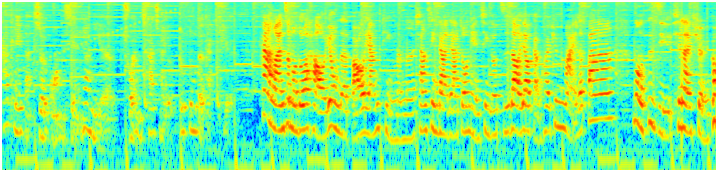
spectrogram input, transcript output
它可以反射光线，让你的唇擦起来有嘟嘟的感觉。看完这么多好用的保养品们呢，相信大家周年庆都知道要赶快去买了吧？那我自己先来选购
